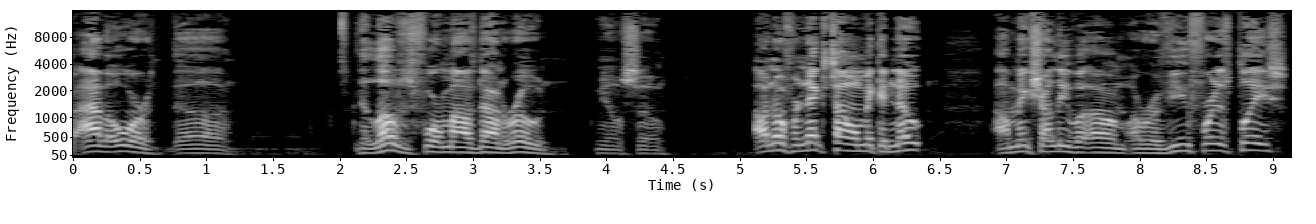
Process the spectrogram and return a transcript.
But either or, the the Love's is four miles down the road. You know, so I'll know for next time I'll make a note. I'll make sure I leave a um a review for this place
